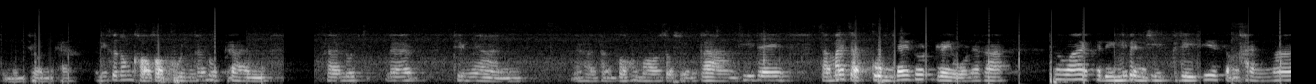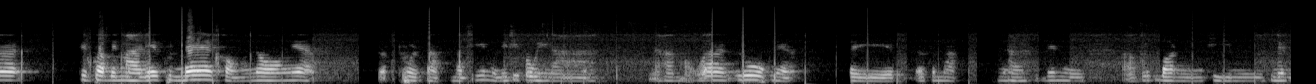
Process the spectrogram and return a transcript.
สื่อมวลชนค่ะวันนี้ก็ต้องขอขอบคุณท่านผู้การสารุตและทีมงานนะคะทางปคมสอบสวนกลางที่ได้สามารถจับกลุ่มได้รวดเร็วนะคะ เพราะว่าคดีนี้เป็นคดีที่สำคัญมากคือความเป็นมาเนี่ยคุณแม่ของน้องเนี่ย โทรศัพท์มาที่มูลนิธิปวีนานะคะบอกว่าลูกเนี่ยไปสมัครนะคะเล่นฟุตบอลทีมหนึ่ง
